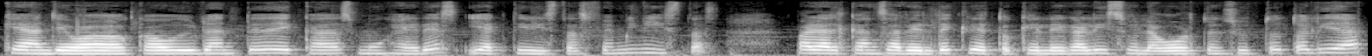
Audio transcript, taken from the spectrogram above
que han llevado a cabo durante décadas mujeres y activistas feministas para alcanzar el decreto que legalizó el aborto en su totalidad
